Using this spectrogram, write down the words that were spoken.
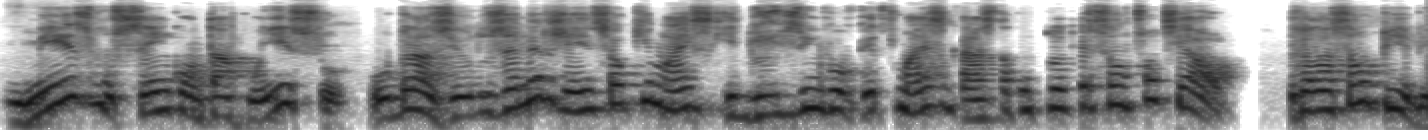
mesmo sem contar com isso, o Brasil dos emergentes é o que mais, e dos desenvolvidos mais gasta com proteção social, em relação ao PIB.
